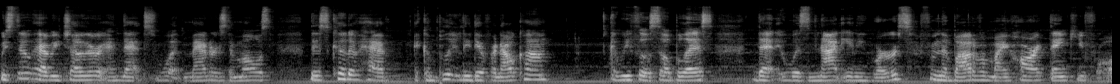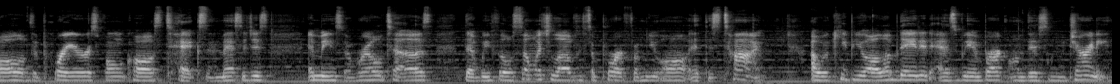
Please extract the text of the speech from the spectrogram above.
We still have each other and that's what matters the most. This could have had a completely different outcome and we feel so blessed that it was not any worse. From the bottom of my heart, thank you for all of the prayers, phone calls, texts, and messages. It means the world to us that we feel so much love and support from you all at this time. I will keep you all updated as we embark on this new journey.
